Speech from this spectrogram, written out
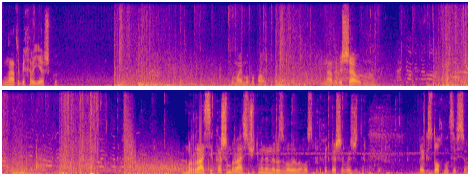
На тобі хаєшку. По-моєму попав. На тобі ще одну. Мразь, яка ж мразь, чуть мене не розвалила, господи, хоч би ще вижити. Бо як здохну, це все.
